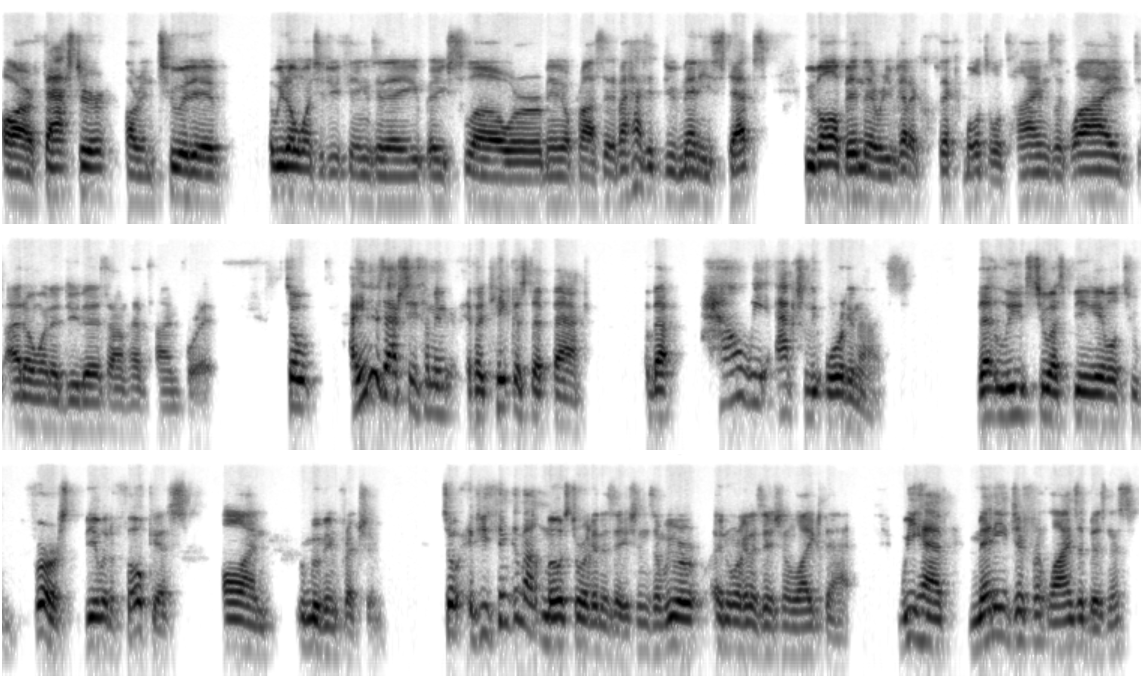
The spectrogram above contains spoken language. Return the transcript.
are faster, are intuitive. We don't want to do things in a, a slow or manual process. If I have to do many steps, we've all been there where you've got to click multiple times. Like, why? I don't want to do this. I don't have time for it. So I think there's actually something, if I take a step back, about how we actually organize that leads to us being able to first be able to focus on removing friction. So if you think about most organizations, and we were an organization like that, we have many different lines of business,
